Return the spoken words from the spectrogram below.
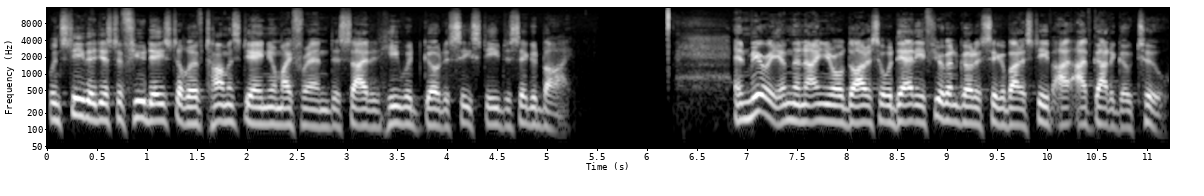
when Steve had just a few days to live, Thomas Daniel, my friend, decided he would go to see Steve to say goodbye. And Miriam, the nine year old daughter, said, Well, Daddy, if you're going to go to say goodbye to Steve, I, have got to go too.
